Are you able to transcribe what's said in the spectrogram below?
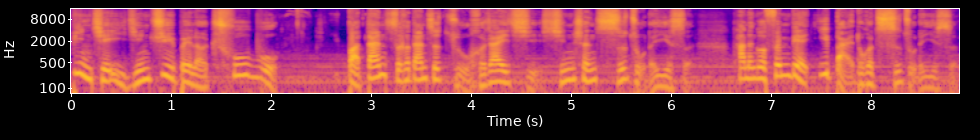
并且已经具备了初步把单词和单词组合在一起形成词组的意思。它能够分辨一百多个词组的意思，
